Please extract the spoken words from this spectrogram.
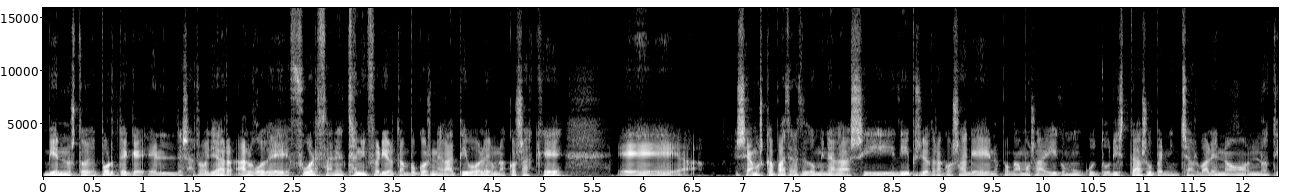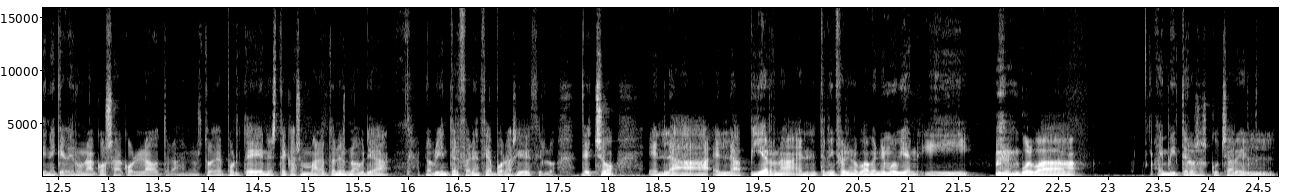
bien nuestro deporte, que el desarrollar algo de fuerza en el tren inferior tampoco es negativo, ¿vale? Una cosa es que eh, seamos capaces de hacer dominadas y dips y otra cosa que nos pongamos ahí como un culturista súper hinchados, ¿vale? No, no tiene que ver una cosa con la otra. En nuestro deporte, en este caso en maratones, no habría, no habría interferencia, por así decirlo. De hecho, en la, en la pierna, en el tren inferior nos va a venir muy bien. Y vuelvo a, a invitaros a escuchar el,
